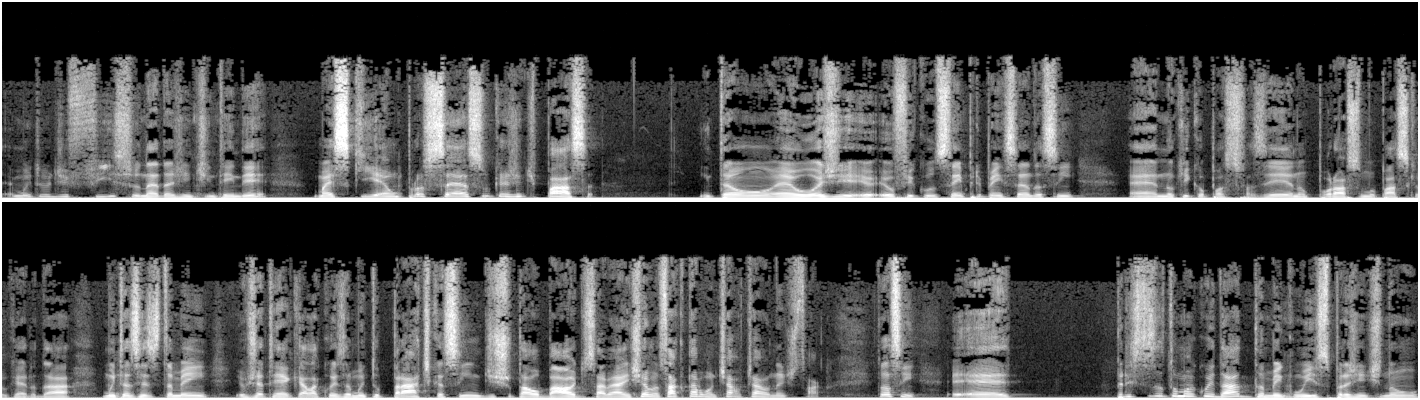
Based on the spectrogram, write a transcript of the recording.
é muito difícil né, da gente entender, mas que é um processo que a gente passa. Então, é, hoje eu, eu fico sempre pensando assim, é, no que, que eu posso fazer, no próximo passo que eu quero dar. Muitas vezes também eu já tenho aquela coisa muito prática, assim, de chutar o balde, sabe? Ah, encheu meu saco, tá bom, tchau, tchau, não enche o saco. Então, assim, é, é precisa tomar cuidado também com isso, pra gente não,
